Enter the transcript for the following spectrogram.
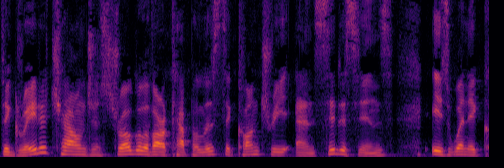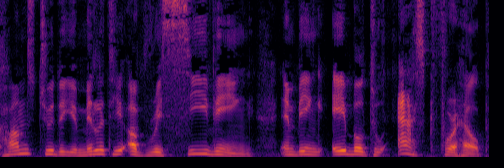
The greater challenge and struggle of our capitalistic country and citizens is when it comes to the humility of receiving and being able to ask for help.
